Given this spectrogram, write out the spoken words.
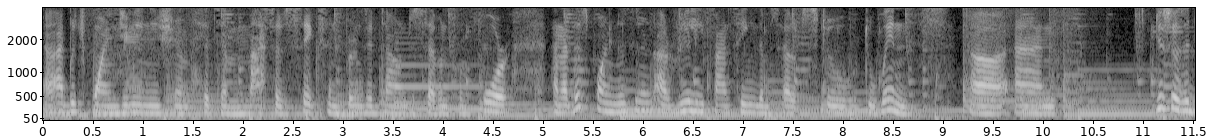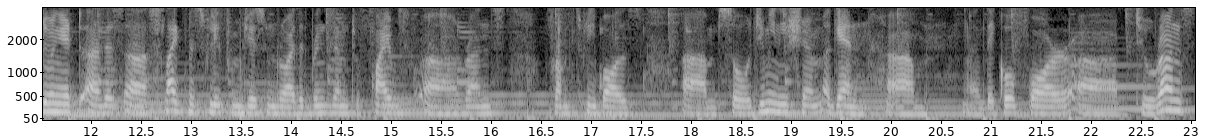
Uh, at which point, Jimmy Neesham hits a massive 6 and brings it down to 7 from 4. And at this point, New Zealand are really fancying themselves to, to win. Uh, and just as they're doing it, uh, there's a slight misfield from Jason Roy that brings them to five uh, runs from three balls. Um, so Jimmy Neesham again, um, they go for uh, two runs.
